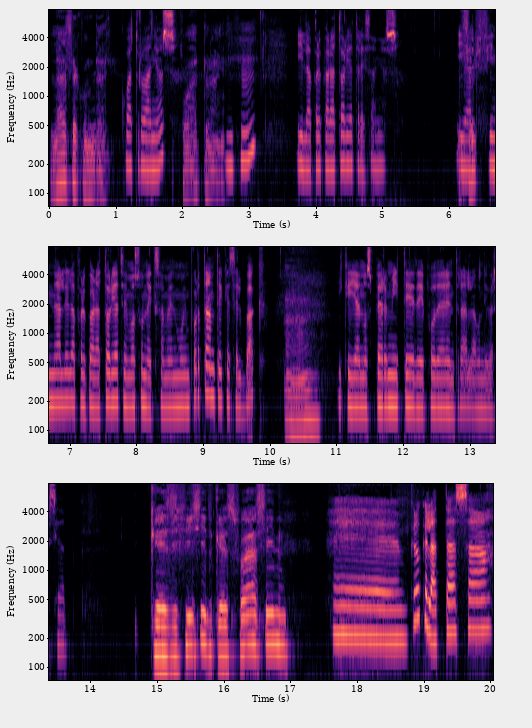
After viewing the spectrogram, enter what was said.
La secundaria. Cuatro años. Cuatro años. Y la preparatoria, tres años. Y al final de la preparatoria tenemos un examen muy importante que es el BAC. Y que ya nos permite de poder entrar a la universidad. ¿Qué es difícil? ¿Qué es fácil? Eh, creo que la tasa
